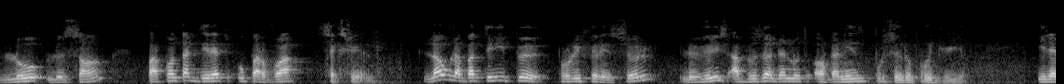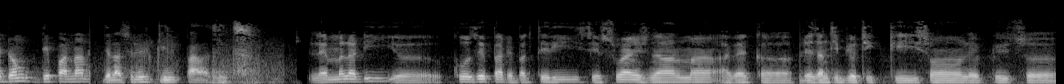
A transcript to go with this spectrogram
l'eau, le sang, par contact direct ou par voie sexuelle. Là où la bactérie peut proliférer seule, le virus a besoin d'un autre organisme pour se reproduire. Il est donc dépendant de la cellule qu'il parasite. Les maladies euh, causées par des bactéries se soignent généralement avec euh, des antibiotiques qui sont les plus euh,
